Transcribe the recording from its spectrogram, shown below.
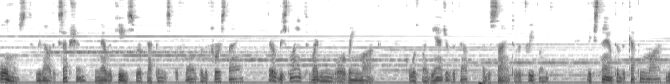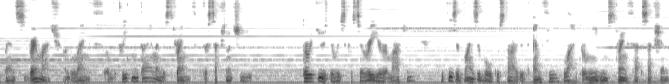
Almost without exception, in every case where cupping is performed for the first time, there will be slight reddening or ring mark caused by the edge of the cup at the site of the treatment. The extent of the cupping mark depends very much on the length of the treatment time and the strength of the suction achieved. To reduce the risk of severe marking, it is advisable to start with empty, light or medium strength suction,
